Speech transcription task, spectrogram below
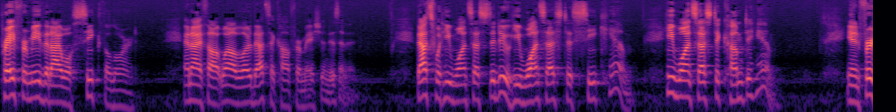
Pray for me that I will seek the Lord. And I thought, well, Lord, that's a confirmation, isn't it? That's what He wants us to do. He wants us to seek Him. He wants us to come to him. In 1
